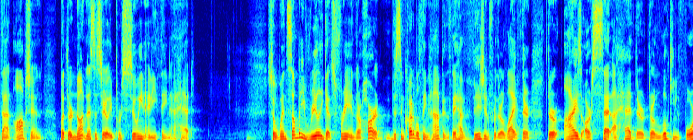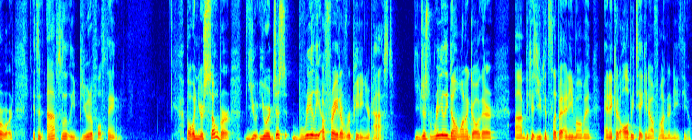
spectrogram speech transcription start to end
that option, but they're not necessarily pursuing anything ahead. So when somebody really gets free in their heart, this incredible thing happens. They have vision for their life. Their their eyes are set ahead. They're they're looking forward. It's an absolutely beautiful thing. But when you're sober, you you are just really afraid of repeating your past. You just really don't want to go there um, because you could slip at any moment and it could all be taken out from underneath you.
